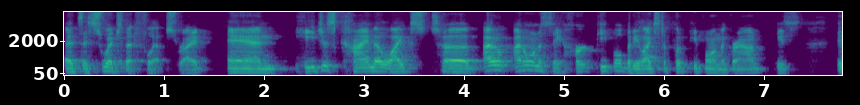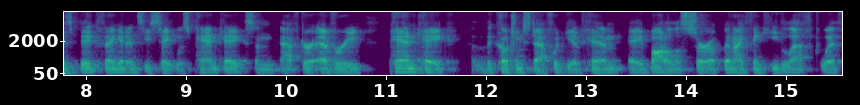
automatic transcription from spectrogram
it's a switch that flips, right? And he just kind of likes to, I don't, I don't want to say hurt people, but he likes to put people on the ground. He's, his big thing at NC State was pancakes. And after every pancake, the coaching staff would give him a bottle of syrup. And I think he left with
